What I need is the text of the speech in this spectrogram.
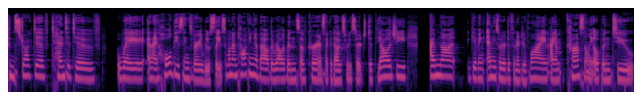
constructive, tentative way, and I hold these things very loosely. So when I'm talking about the relevance of current psychedelics research to theology, I'm not giving any sort of definitive line. I am constantly open to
